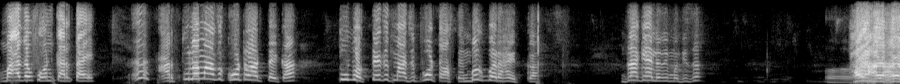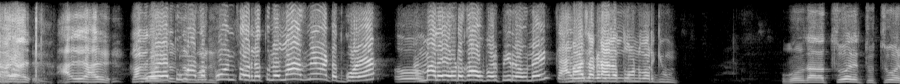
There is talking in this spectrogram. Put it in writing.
माझा फोन करताय. अरे तुला माझं खोटं वाटतंय का? तू बघ त्याच्यात माझे फोटो असतात बघ बरं आहेत का? जा गॅलरी मध्ये जा. हाय हाय हाय हाय हाय हाय हाय. काय गोळ्या झालं तू तुमच्या माझा फोन चोरला. तुला लाज नाही वाटत गोळ्या? आणि मला एवढं गावभर फिरवलंय? माझ्याकडे आला. तोंडवर घेऊन. गोळदादा चोर आहे तू चोर.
